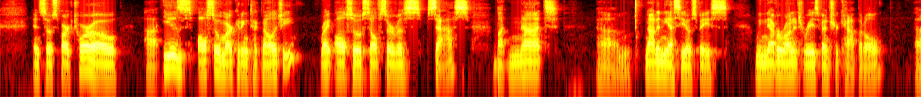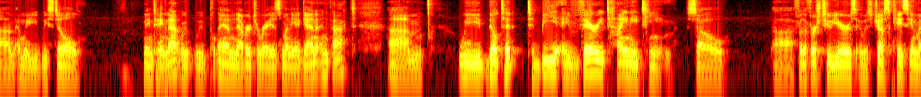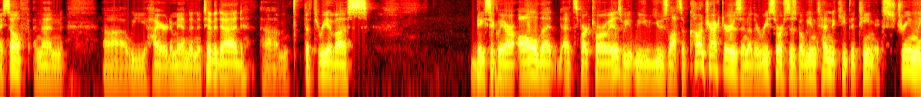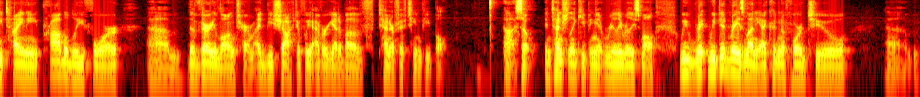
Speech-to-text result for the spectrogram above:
And so SparkToro uh, is also marketing technology, right? Also self-service SaaS, but not um, not in the SEO space. We never wanted to raise venture capital, um, and we we still maintain that. We, we plan never to raise money again. In fact, um, we built it to be a very tiny team. So uh, for the first two years, it was just Casey and myself, and then uh, we hired Amanda Natividad. Um, the three of us basically are all that at SparkToro is. We, we use lots of contractors and other resources, but we intend to keep the team extremely tiny, probably for um, the very long term. I'd be shocked if we ever get above 10 or 15 people. Uh, so intentionally keeping it really, really small. We ra- we did raise money. I couldn't afford to um,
